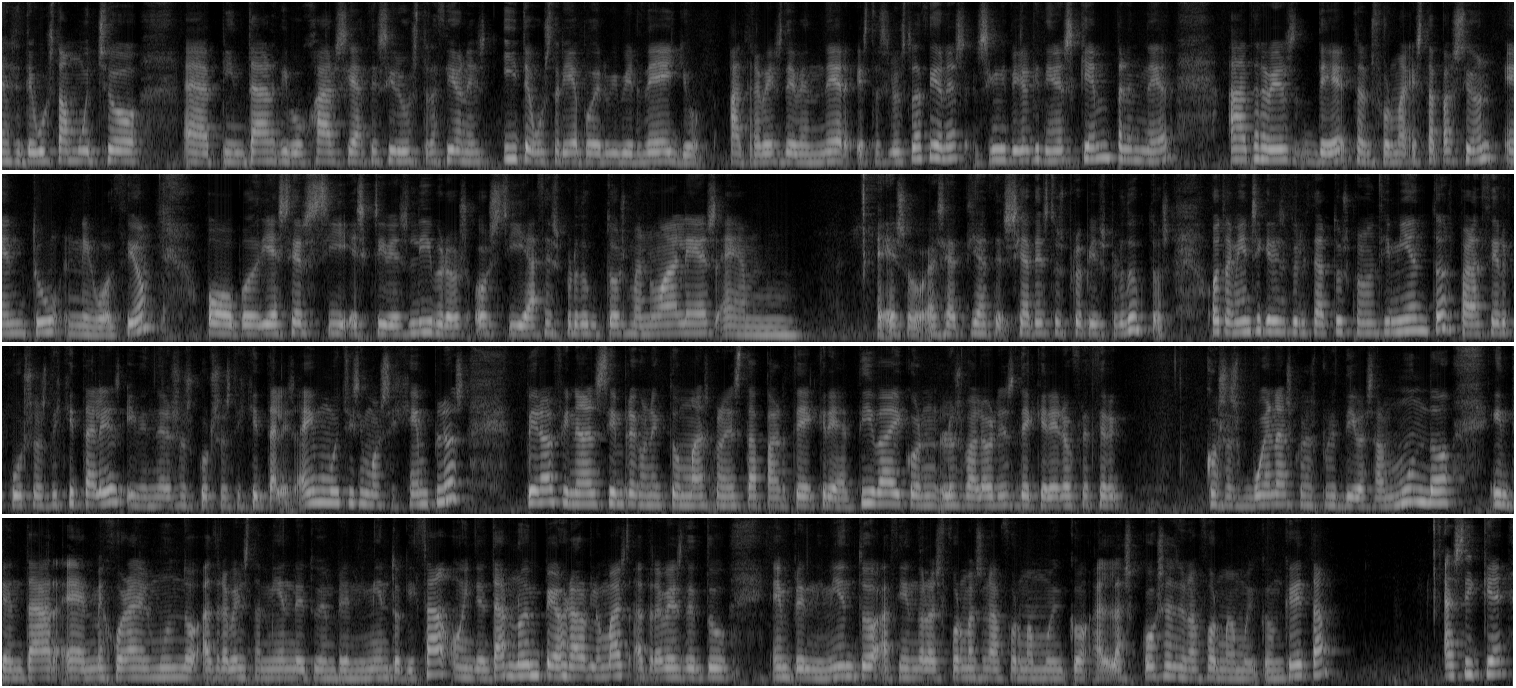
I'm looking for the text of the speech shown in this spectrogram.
si te gusta mucho eh, pintar, dibujar, si haces ilustraciones y te gustaría poder vivir de ello a través de vender estas ilustraciones, significa que tienes que emprender a través de transformar esta pasión en tu negocio. O podría ser si escribes libros o si haces productos manuales. Em, eso, si haces, tus propios productos. O también si quieres utilizar tus conocimientos para hacer cursos digitales y vender esos cursos digitales. Hay muchísimos ejemplos, pero al final siempre conecto más con esta parte creativa y con los valores de querer ofrecer cosas buenas, cosas positivas al mundo, intentar eh, mejorar el mundo a través también de tu emprendimiento quizá, o intentar no empeorarlo más a través de tu emprendimiento, haciendo las, formas de una forma muy, las cosas de una forma muy concreta. Así que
